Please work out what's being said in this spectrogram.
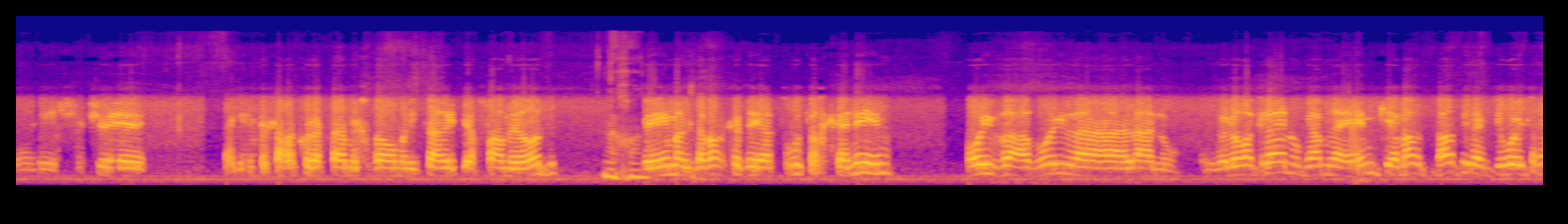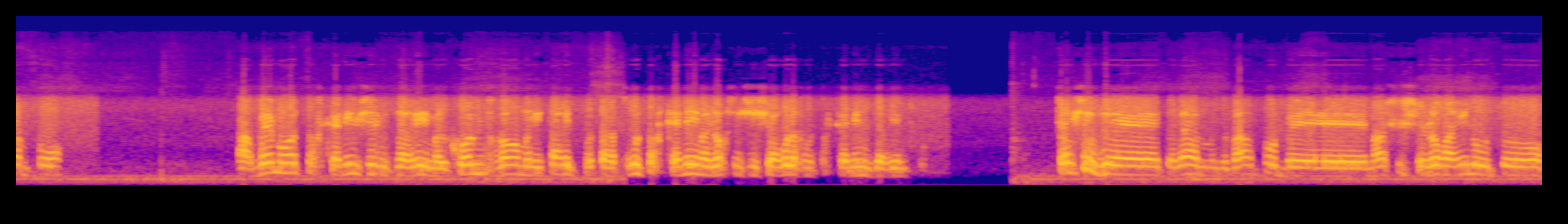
אני חושב שנגיד בסך הכל עשה מחווה הומניטרית יפה מאוד. נכון. ואם על דבר כזה יעצרו שחקנים, אוי ואבוי לנו. ולא רק לנו, גם להם, כי אמרתי להם, תראו, יש לכם פה הרבה מאוד שחקנים שהם זרים, על כל מחווה הומניטרית פה תעצרו שחקנים, אני לא חושב שישארו לכם שחקנים זרים פה. אני חושב שזה, אתה יודע, מדובר פה במשהו שלא ראינו אותו,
